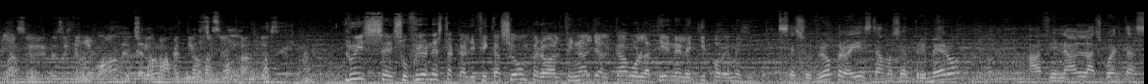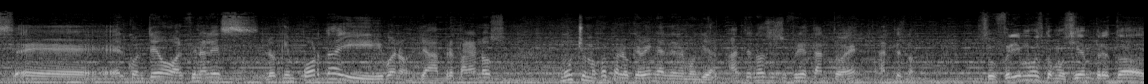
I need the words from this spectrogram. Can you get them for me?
desde, desde que llegó, consiguiendo objetivos importantes. Luis se sufrió en esta calificación, pero al final y al cabo la tiene el equipo de México. Se sufrió, pero ahí estamos en primero. Al final las cuentas, eh, el conteo al final es lo que importa y bueno, ya prepararnos mucho mejor para lo que venga en el Mundial. Antes no se sufría tanto, ¿eh? Antes no. Sufrimos como siempre todo,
